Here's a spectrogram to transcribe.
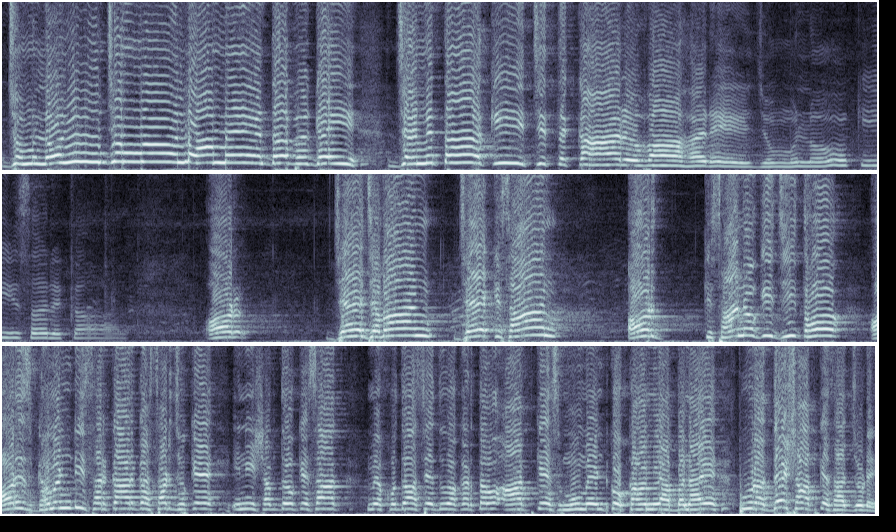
जुमलों ही जुमलों में दब गई, जनता की चित्कार वाह रे जुमलों की सरकार। और जय जवान, जय किसान, और किसानों की जीत हो और इस घमंडी सरकार का सर झुके इन्हीं शब्दों के साथ मैं खुदा से दुआ करता हूं आपके इस मूवमेंट को कामयाब बनाए पूरा देश आपके साथ जुड़े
